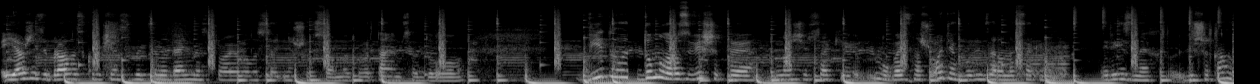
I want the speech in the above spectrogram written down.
Я вже зібралась, коротше, я собі цілий день настроювала сьогодні, що все. Ми повертаємося до відео. Думала розвішати наші всякі, ну, весь наш одяг, бо він зараз на всяких різних вішаках.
